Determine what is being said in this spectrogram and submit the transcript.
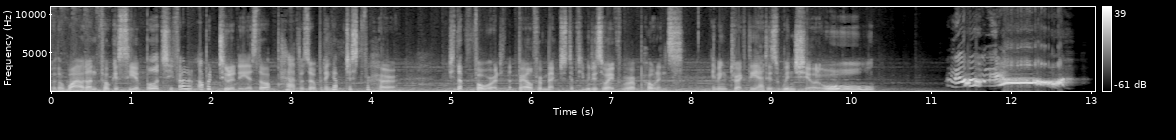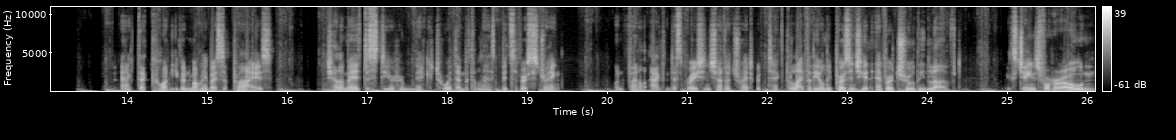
with a wild, unfocused sea of bullets, she found an opportunity as though a path was opening up just for her. She leapt forward, the barrel of her mech just a few meters away from her opponent's, aiming directly at his windshield. Oh! An act that caught even Mari by surprise. Shiloh managed to steer her mech toward them with the last bits of her strength. One final act of desperation, Shiloh tried to protect the life of the only person she had ever truly loved, exchanged for her own.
